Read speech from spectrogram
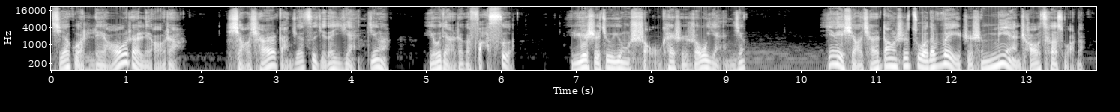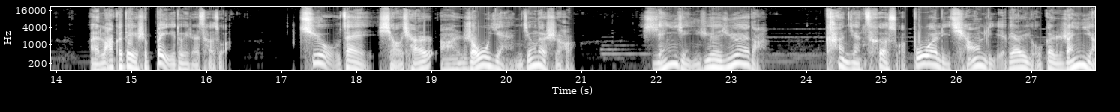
结果聊着聊着，小钱儿感觉自己的眼睛啊有点这个发涩，于是就用手开始揉眼睛。因为小钱当时坐的位置是面朝厕所的，哎，拉克队是背对着厕所。就在小钱啊揉眼睛的时候，隐隐约约的看见厕所玻璃墙里边有个人影。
